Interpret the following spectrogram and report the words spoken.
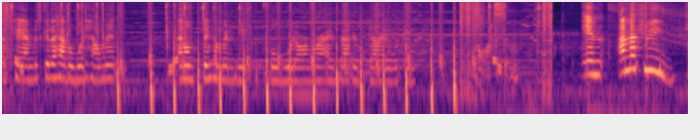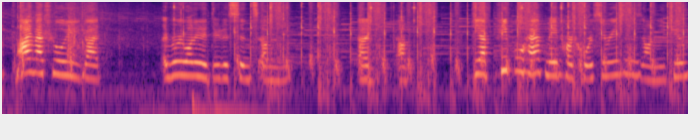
Okay, I'm just gonna have a wood helmet. I don't think I'm gonna need the full wood armor. I'd rather die looking awesome. And I'm actually, I'm actually got, I really wanted to do this since, um, uh, uh, yeah, people have made hardcore series on YouTube.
